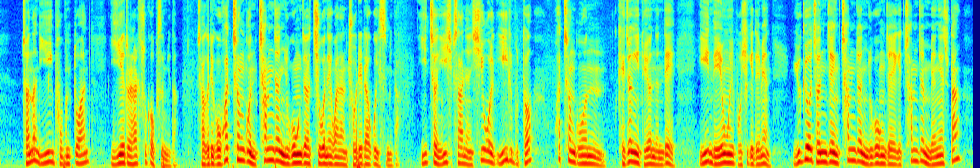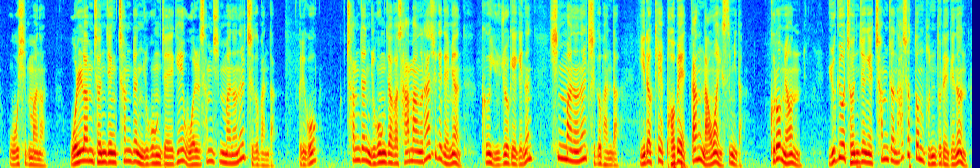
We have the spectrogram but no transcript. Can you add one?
저는 이 부분 또한 이해를 할 수가 없습니다. 자, 그리고 화천군 참전 유공자 지원에 관한 조례라고 있습니다. 2024년 10월 2일부터 화천군 개정이 되었는데 이 내용을 보시게 되면 유교 전쟁 참전 유공자에게 참전 명예수당 50만 원, 월남 전쟁 참전 유공자에게 월 30만 원을 지급한다. 그리고 참전 유공자가 사망을 하시게 되면 그 유족에게는 10만 원을 지급한다. 이렇게 법에 딱 나와 있습니다. 그러면 6.25 전쟁에 참전하셨던 분들에게는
